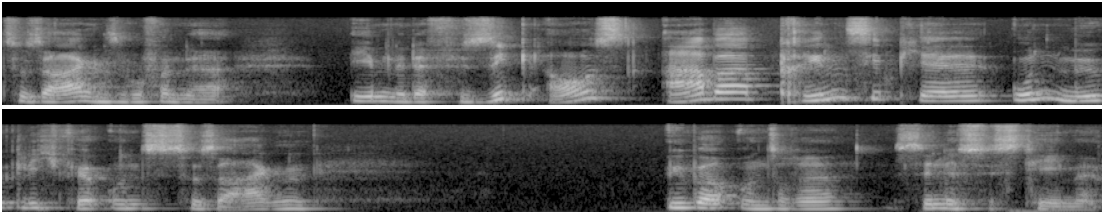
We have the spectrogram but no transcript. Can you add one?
zu sagen, so von der Ebene der Physik aus, aber prinzipiell unmöglich für uns zu sagen, über unsere Sinnessysteme.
